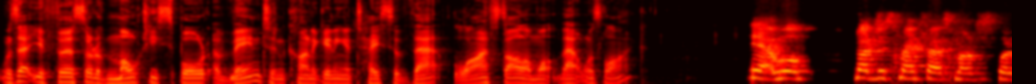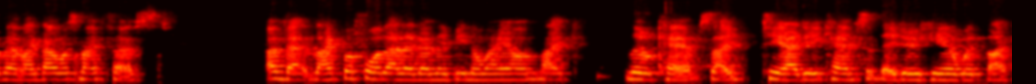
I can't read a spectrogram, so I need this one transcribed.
was that your first sort of multi sport event and kind of getting a taste of that lifestyle and what that was like? Yeah, well, not just my first multi sport event, like that was my first event. Like before that, I'd only been away on like little camps, like TID camps that they do here with like,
